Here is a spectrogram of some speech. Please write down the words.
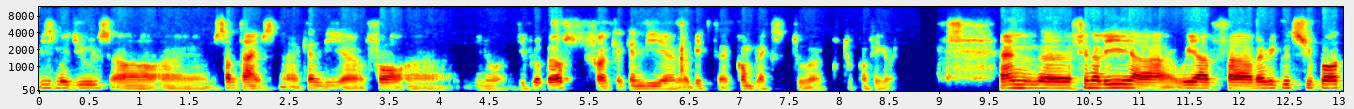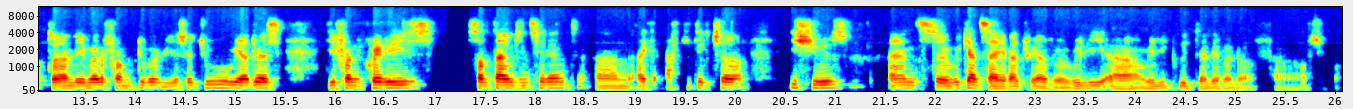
these modules are sometimes can be for you know developers can be a, bit complex to to configure. And uh, finally, uh, we have uh, very good support level from WSO2. We address different queries, sometimes incident and architecture issues and so we can say that we have a really, uh, really good level of, uh, of support.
